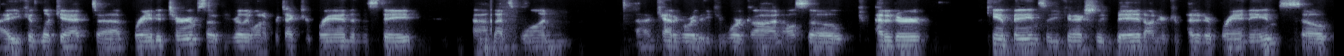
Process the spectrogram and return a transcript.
uh, you can look at uh, branded terms. So if you really want to protect your brand in the state, uh, that's one uh, category that you can work on. Also, competitor campaigns. So you can actually bid on your competitor brand names. So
